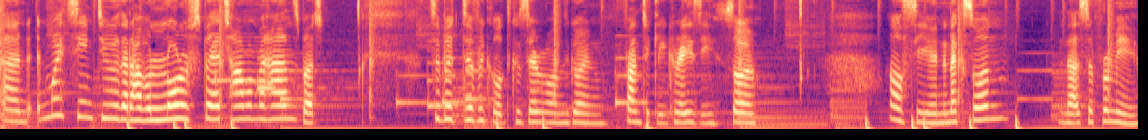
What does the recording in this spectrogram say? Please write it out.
and it might seem to you that I have a lot of spare time on my hands, but it's a bit difficult because everyone's going frantically crazy, so I'll see you in the next one, and that's it from me.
